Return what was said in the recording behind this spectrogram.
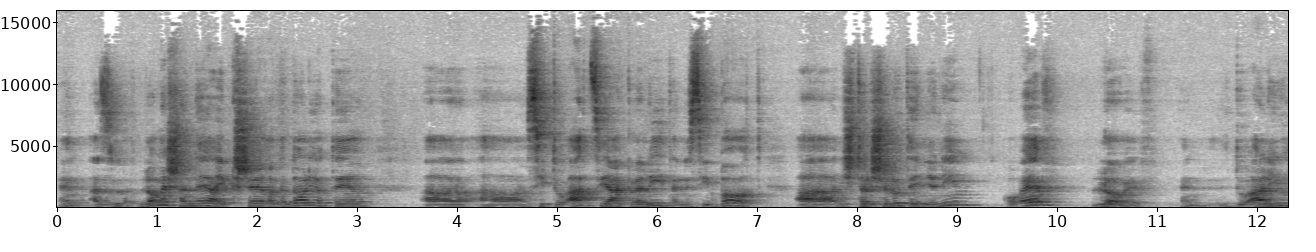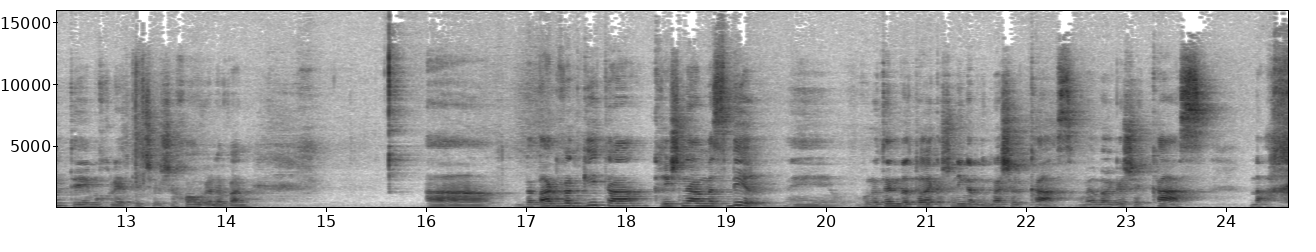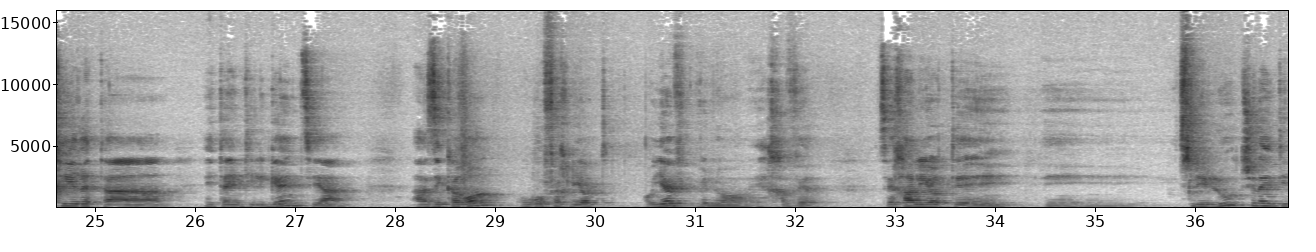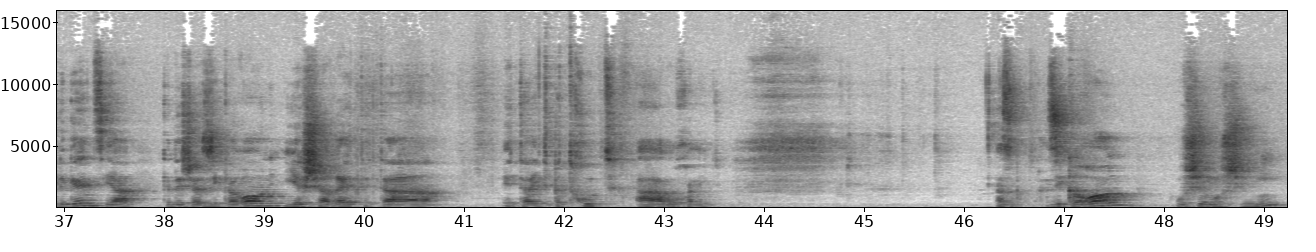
כן? אז לא משנה ההקשר הגדול יותר, הסיטואציה הכללית, הנסיבות, ההשתלשלות העניינים, אוהב, לא אוהב, כן? דואליות מוחלטת של שחור ולבן. בבגבד גיתא, קרישנה מסביר, הוא נותן בפרק השני גם דוגמה של כעס. הוא אומר, ברגע שכעס מעכיר את, ה, את האינטליגנציה, הזיכרון הוא הופך להיות אויב ולא חבר. צריכה להיות אה, אה, צלילות של האינטליגנציה כדי שהזיכרון ישרת את, ה, את ההתפתחות הרוחנית. אז זיכרון הוא שימושי,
